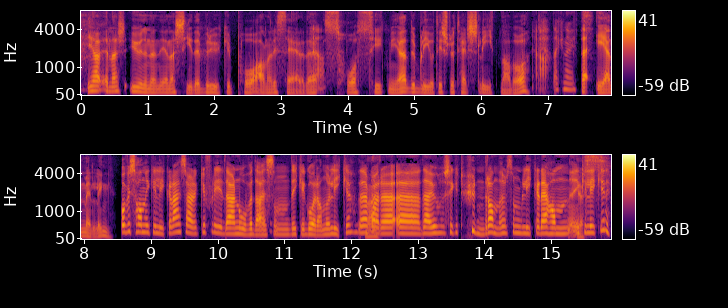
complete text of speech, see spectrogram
ja, energi, unødvendig energi det bruker på å analysere det Ja. så sykt mye. Du blir jo til slutt helt sliten av det òg. Ja, det er ikke noe vits. Det er én melding. Og hvis han ikke liker deg, så er det ikke fordi det er noe ved deg som det ikke går an å like. Det er bare uh, Det er jo sikkert 100 andre som liker det han ikke Yes. liker.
